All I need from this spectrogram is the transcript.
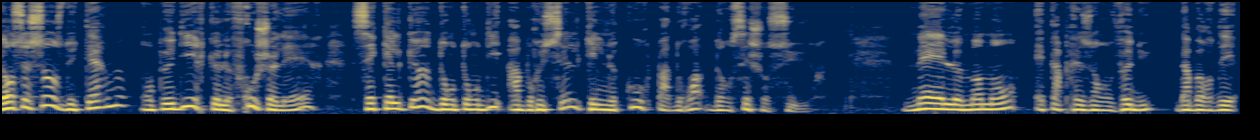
Dans ce sens du terme, on peut dire que le froucheler, c'est quelqu'un dont on dit à Bruxelles qu'il ne court pas droit dans ses chaussures. Mais le moment est à présent venu d'aborder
